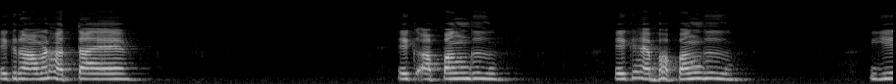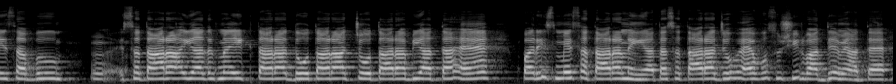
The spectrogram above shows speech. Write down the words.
एक रावण हत्ता है, एक अपंग, एक है भपंग, ये सब, सतारा, याद रखना, एक तारा, दो तारा, चौतारा भी आता है, पर इसमें सतारा नहीं आता। सतारा जो है, वो सुशील वाद्य में आता है।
